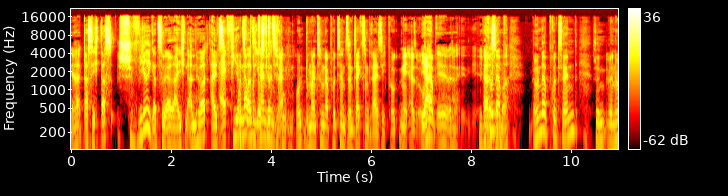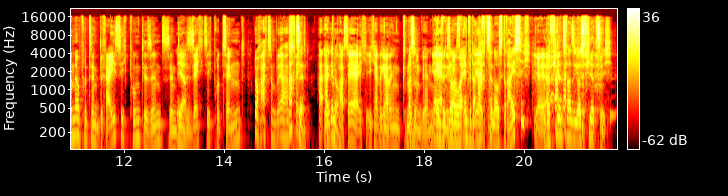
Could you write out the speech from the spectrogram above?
Ja, dass sich das schwieriger zu erreichen anhört als Hä? 24 aus 100% 40 sind Punkten. Und du meinst 100% sind 36 Punkte? Nee, also 100, Ja, äh, warte, wie war das nochmal? 100 Prozent sind, wenn 100 Prozent 30 Punkte sind, sind Ja. 60 Prozent, doch 18, ja, hast 18. recht. Hat, Ja, genau. gepasst, ja, ja, ich, ich hatte gerade einen Knoten Also. Ja, entweder, ja, nee, sagen du wir mal, entweder recht. Ja, 18 aus 30 Ja, ja. oder 24 aus 40.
